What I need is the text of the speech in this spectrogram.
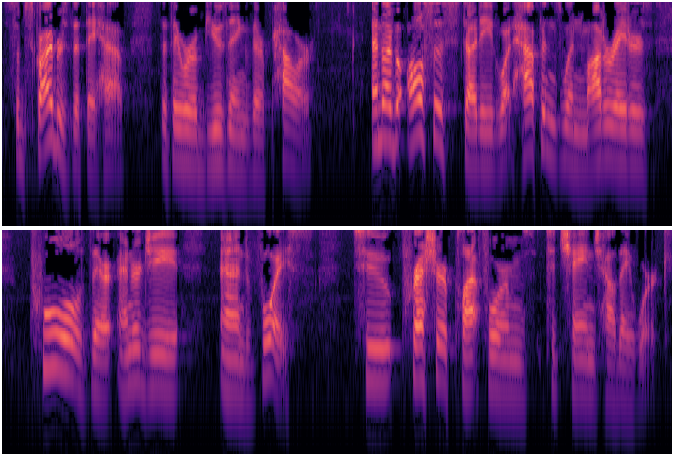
subscribers that they have that they were abusing their power. And I've also studied what happens when moderators pool their energy and voice to pressure platforms to change how they work.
